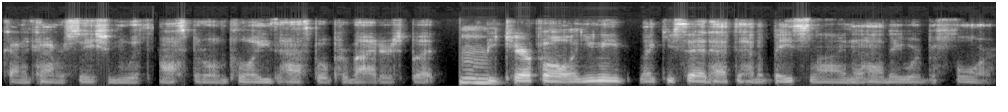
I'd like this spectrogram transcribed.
kind of conversation with hospital employees, hospital providers, but Mm. be careful. And you need, like you said, have to have a baseline of how they were before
